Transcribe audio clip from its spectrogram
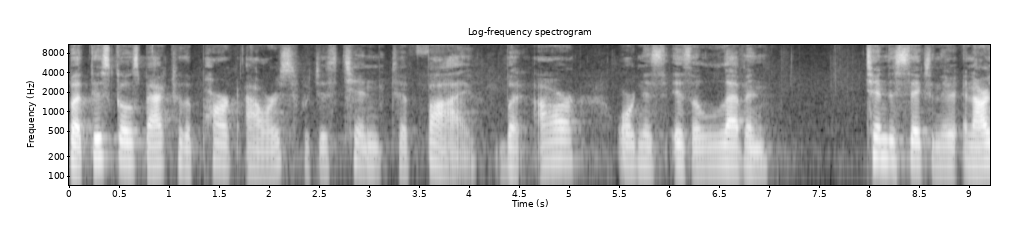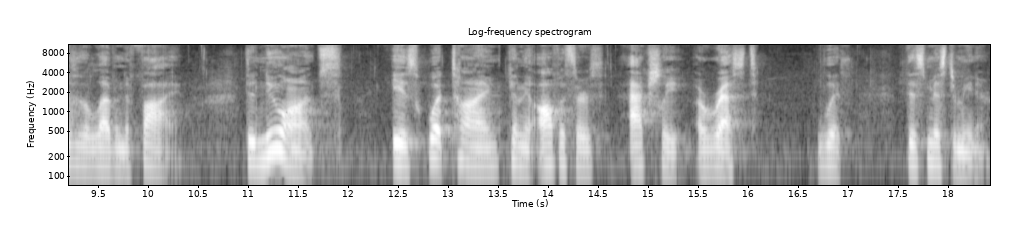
But this goes back to the park hours, which is 10 to 5, but our ordinance is 11, 10 to 6, and, and ours is 11 to 5. The nuance is what time can the officers actually arrest with this misdemeanor?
